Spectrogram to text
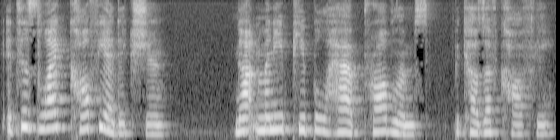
it is like coffee addiction. Not many people have problems because of coffee.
